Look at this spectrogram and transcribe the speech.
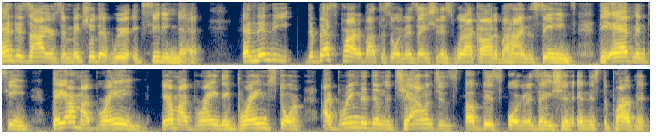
and desires and make sure that we're exceeding that. And then the the best part about this organization is what I call the behind the scenes, the admin team. They are my brain. They're my brain. They brainstorm. I bring to them the challenges of this organization and this department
